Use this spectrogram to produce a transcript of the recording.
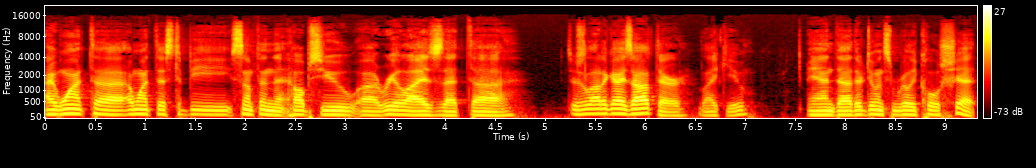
I want uh, I want this to be something that helps you uh, realize that uh, there's a lot of guys out there like you, and uh, they're doing some really cool shit,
